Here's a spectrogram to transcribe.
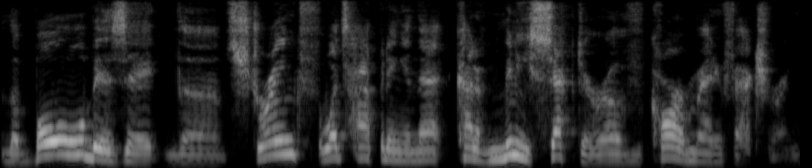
the bulb? Is it the strength? What's happening in that kind of mini sector of car manufacturing?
